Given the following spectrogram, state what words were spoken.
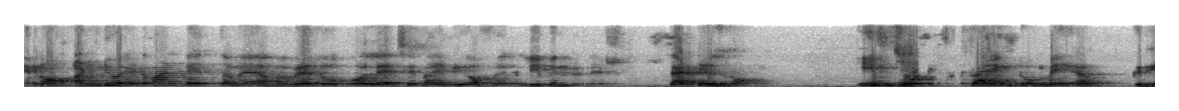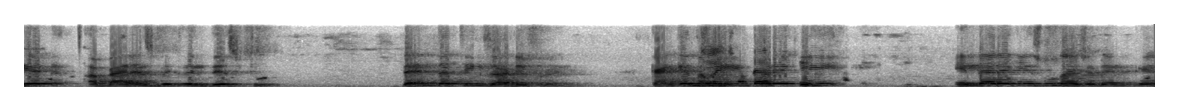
એનો અનડ્યુ એડવાન્ટેજ તમે હવે લોકો લે છે by way of a live in relation that is wrong if. Court is trying to create a balance between this two then the things are different કારણ કે તમે ઇન્ડાયરેક્ટલી indirectly શું થાય છે બેન કે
